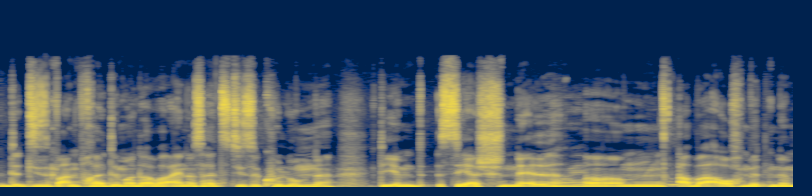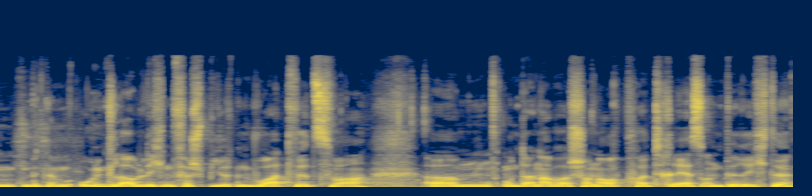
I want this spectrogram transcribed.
diese Bandbreite immer da war, einerseits diese Kolumne, die eben sehr schnell, oh ja. ähm, aber auch mit einem mit einem unglaublichen verspielten Wortwitz war ähm, und dann aber schon auch Porträts und Berichte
